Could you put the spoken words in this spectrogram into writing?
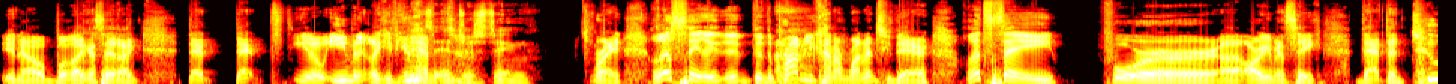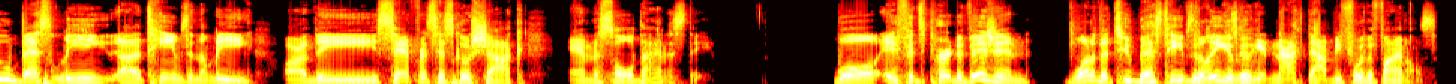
You know, but like I said, like that that you know, even like if you It have is interesting. Right. Let's say uh, the, the problem you kind of run into there. Let's say, for uh, argument's sake, that the two best league uh, teams in the league are the San Francisco Shock and the Seoul Dynasty. Well, if it's per division, one of the two best teams in the league is going to get knocked out before the finals,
